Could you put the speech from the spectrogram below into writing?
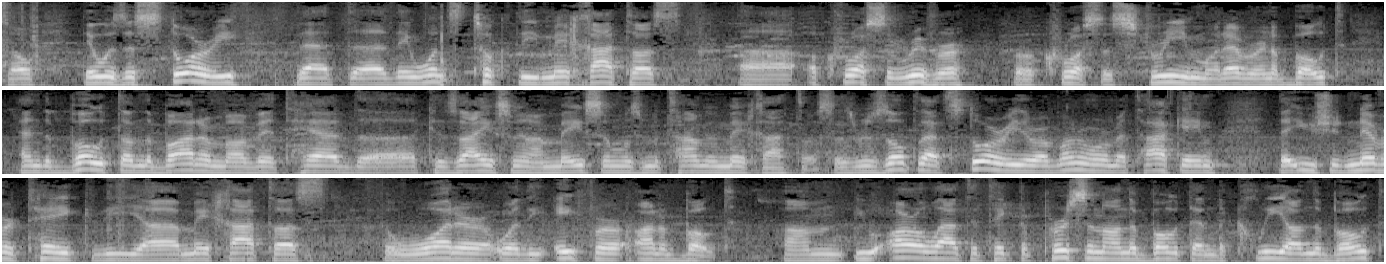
So there was a story that uh, they once took the mechatas uh, across a river or across a stream, whatever, in a boat, and the boat on the bottom of it had kazayis uh, on mason was matamim mechatos. As a result of that story, the Rabbanim were metaking that you should never take the uh, mechatos, the water or the afer on a boat. Um, you are allowed to take the person on the boat and the kli on the boat.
